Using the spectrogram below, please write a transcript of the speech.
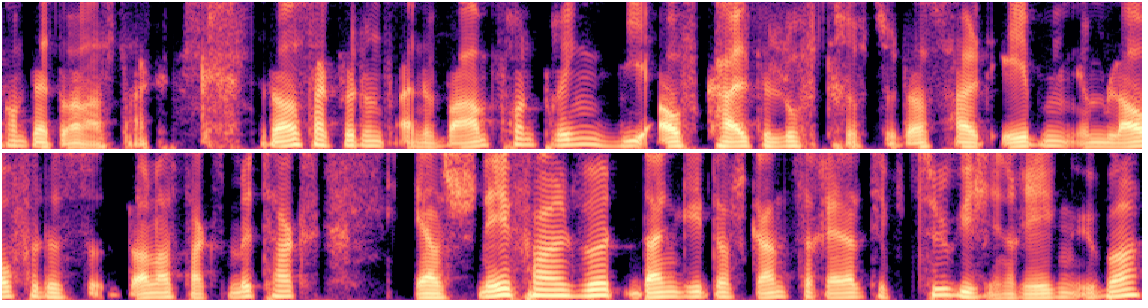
kommt der Donnerstag. Der Donnerstag wird uns eine Warmfront bringen, die auf kalte Luft trifft, sodass halt eben im Laufe des Donnerstags mittags erst Schnee fallen wird. Dann geht das Ganze relativ zügig in Regen über.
